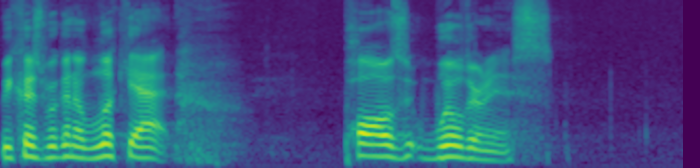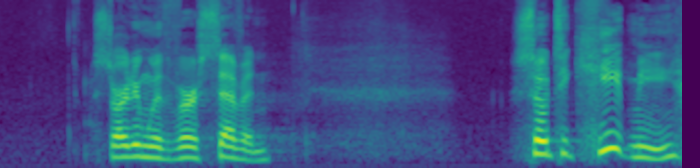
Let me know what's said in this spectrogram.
because we're going to look at Paul's wilderness. Starting with verse 7. So to keep me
